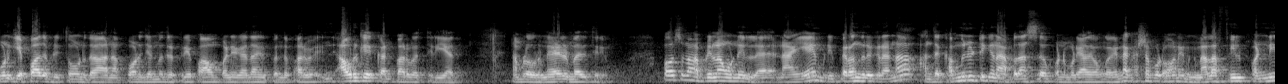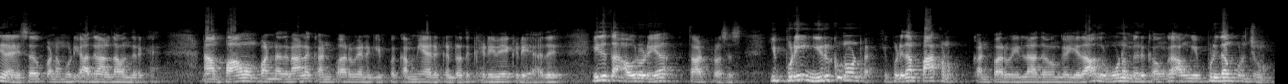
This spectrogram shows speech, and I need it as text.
உனக்கு எப்பாவது அப்படி தோணுதா? நான் போன ஜென்மத்தில் பெரிய பாவம் பண்ணியிருக்கேன் தான் இப்போ இந்த பார்வை. அவருக்கே கண் பார்வை தெரியாது. நம்மள ஒரு நிழல் மாதிரி தெரியும். அவர் சொன்னால் அப்படிலாம் ஒன்றும் இல்லை. நான் ஏன் இப்படி பிறந்திருக்கிறேன்னா அந்த கம்யூனிட்டிக்கு நான் அப்போ தான் சர்வ் பண்ண முடியும். அவங்க என்ன கஷ்டப்படுவாங்கன்னு எனக்கு நல்லா ஃபீல் பண்ணி சர்வ் பண்ண முடியும். அதனால தான் வந்திருக்கேன். நான் பாவம் பண்ணதுனால கண் பார்வை எனக்கு இப்போ கம்மியாக இருக்குன்றது கிடையவே கிடையாது. இதுதான் அவருடைய தாட் ப்ராசஸ் இப்படி இருக்கணுன்ற இப்படி தான் பார்க்கணும். கண் பார்வை இல்லாதவங்க ஏதாவது ஒரு ஊனம் இருக்கவங்க அவங்க இப்படி தான் புரிஞ்சுக்கணும்.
